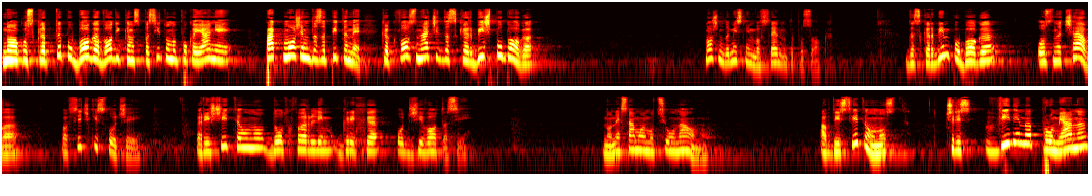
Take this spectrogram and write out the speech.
Но ако скръпта по Бога води към спасително покаяние, пак можем да запитаме, какво значи да скърбиш по Бога, можем да мислим в следната посока. Да скърбим по Бога означава във всички случаи решително да отхвърлим греха от живота си. Но не само емоционално, а в действителност чрез видима промяна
